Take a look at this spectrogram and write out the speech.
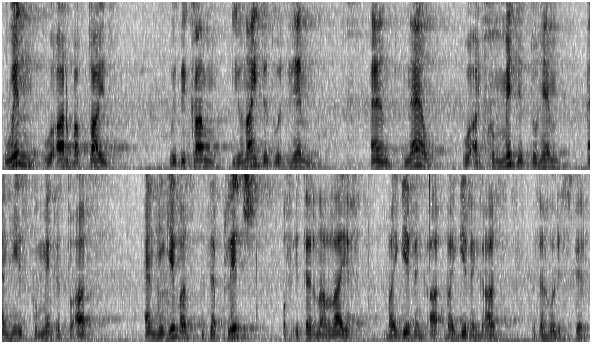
When we are baptized, we become united with Him, and now we are committed to Him, and He is committed to us and he gave us the pledge of eternal life by giving, uh, by giving us the Holy Spirit.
